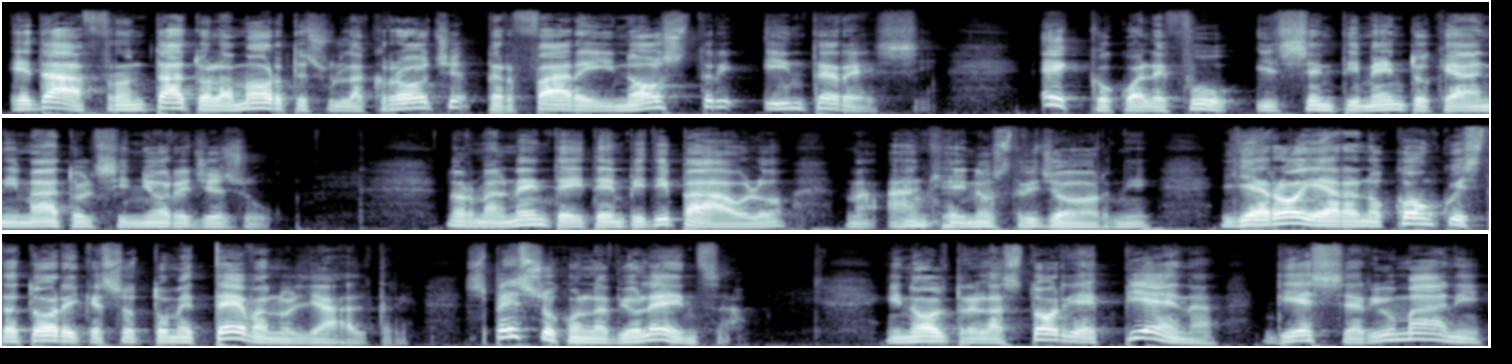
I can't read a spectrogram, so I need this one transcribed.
ed ha affrontato la morte sulla croce per fare i nostri interessi. Ecco quale fu il sentimento che ha animato il Signore Gesù. Normalmente ai tempi di Paolo, ma anche ai nostri giorni, gli eroi erano conquistatori che sottomettevano gli altri, spesso con la violenza. Inoltre la storia è piena di esseri umani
